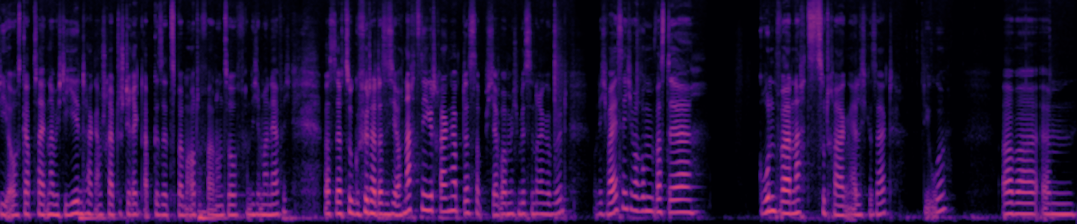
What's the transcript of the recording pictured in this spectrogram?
die auch, es gab Zeiten, habe ich die jeden Tag am Schreibtisch direkt abgesetzt beim Autofahren und so. Fand ich immer nervig. Was dazu geführt hat, dass ich sie auch nachts nie getragen habe. Das habe ich aber mich ein bisschen dran gewöhnt. Und ich weiß nicht, warum, was der Grund war, nachts zu tragen, ehrlich gesagt, die Uhr. Aber ähm,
